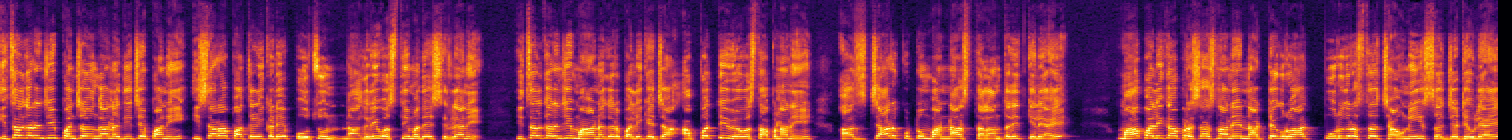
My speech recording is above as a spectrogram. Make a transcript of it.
इचलकरंजी पंचगंगा नदीचे पाणी इशारा पातळीकडे पोहोचून नागरी वस्तीमध्ये शिरल्याने इचलकरंजी महानगरपालिकेच्या आपत्ती व्यवस्थापनाने आज चार कुटुंबांना स्थलांतरित केले आहे. महापालिका प्रशासनाने नाट्यगृहात पूरग्रस्त छावणी सज्ज ठेवली आहे.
